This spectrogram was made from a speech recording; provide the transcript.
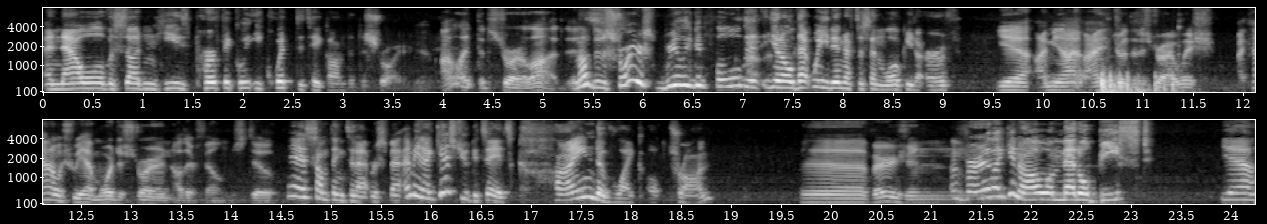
and now all of a sudden he's perfectly equipped to take on the destroyer. I like the destroyer a lot. No, the destroyer's really good fold. It, you know, that way you didn't have to send Loki to Earth. yeah, I mean, I, I enjoyed the destroyer. I wish, I kind of wish we had more destroyer in other films too. Yeah, something to that respect. I mean, I guess you could say it's kind of like Ultron. Uh, version. A very like, you know, a metal beast. Yeah,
